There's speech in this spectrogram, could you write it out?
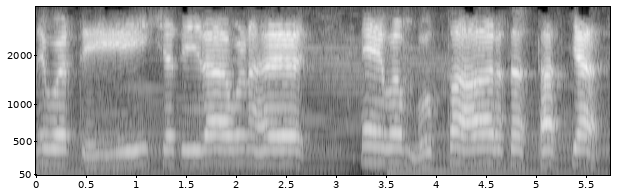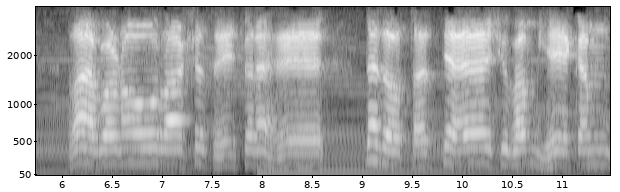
निवर्तिष्यति रावणः। एवं भुक्तारथस्थस्य रावणो राक्षसेश्वरः ददौ तस्य शुभं ह्येकं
